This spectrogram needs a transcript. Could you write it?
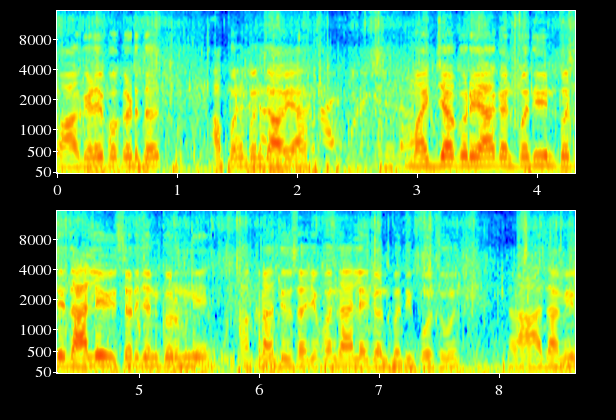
वागळे पकडतात. आपण पण जाऊया. मज्जा करूया. गणपती विणपती झाले विसर्जन करून अकरा दिवसाचे पण झाले गणपती पोचवून. तर आज आम्ही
